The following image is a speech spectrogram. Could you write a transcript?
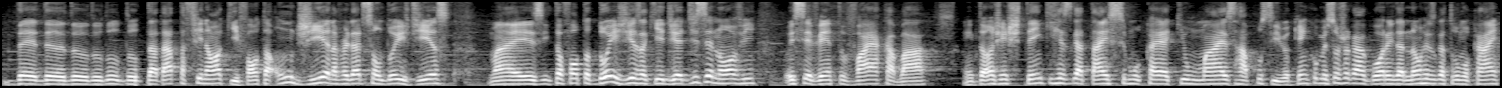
de, de, de, da data final aqui. Falta um dia, na verdade são dois dias, mas então falta dois dias aqui, dia 19, esse evento vai acabar. Então a gente tem que resgatar esse Mukai aqui o mais rápido possível. Quem começou a jogar agora ainda não resgatou o Mukai,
